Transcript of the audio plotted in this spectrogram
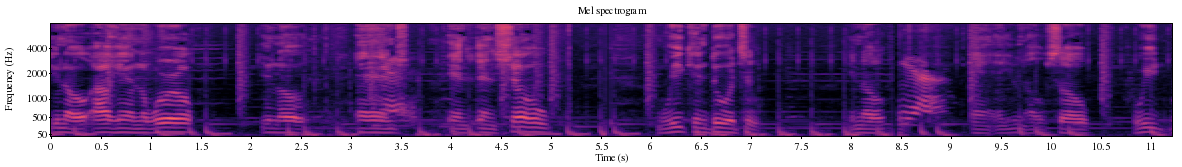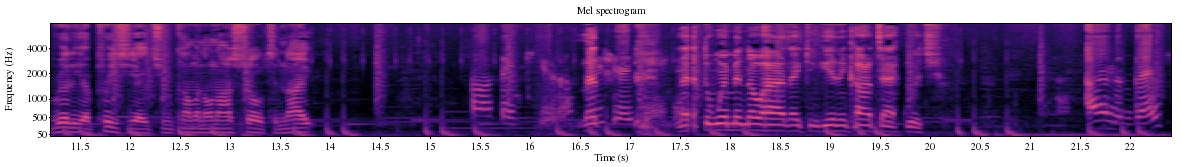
you know, out here in the world, you know, and Yes. and and show we can do it too, you know, yeah. and, and you know, so we really appreciate you coming on our show tonight. Oh, thank you. Let- Appreciate you. Let the women know how they can get in contact with you. Um, the best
